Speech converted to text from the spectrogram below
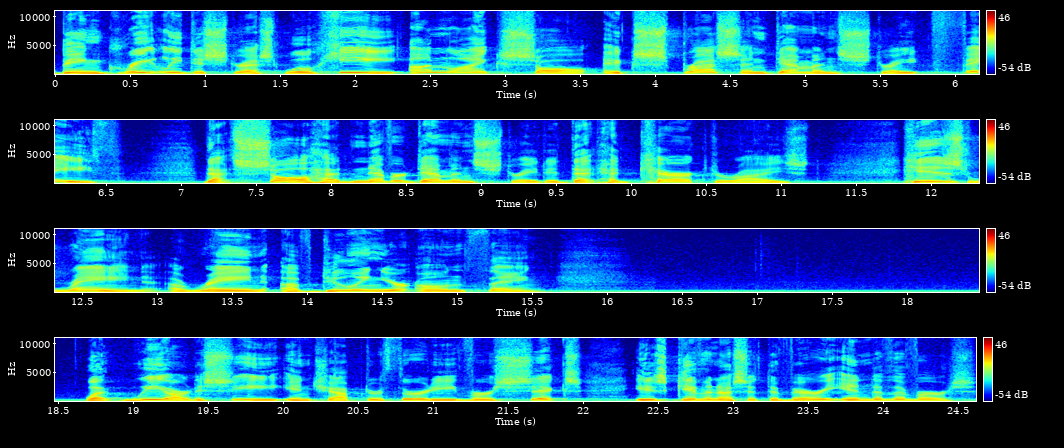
being greatly distressed, will he, unlike Saul, express and demonstrate faith that Saul had never demonstrated, that had characterized his reign, a reign of doing your own thing? What we are to see in chapter 30, verse 6, is given us at the very end of the verse.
